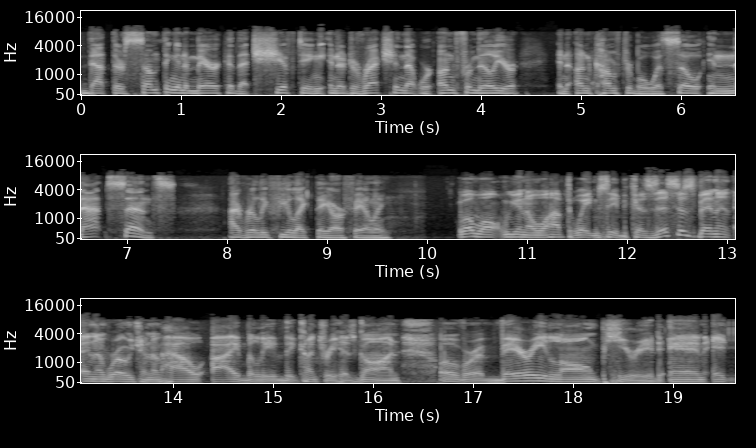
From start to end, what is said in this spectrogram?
that there's something in America that's shifting in a direction that we're unfamiliar and uncomfortable with. So, in that sense, I really feel like they are failing. Well, well, you know, we'll have to wait and see because this has been an, erosion of how I believe the country has gone over a very long period, and it,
